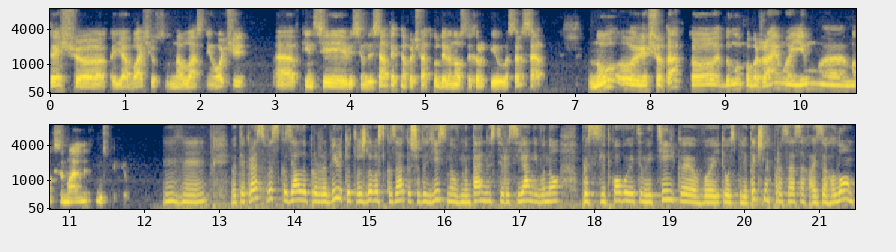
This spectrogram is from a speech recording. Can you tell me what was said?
те, що я бачив на власні очі е, в кінці 80-х, на початку 90-х років в СРСР. Ну, якщо так, то думаю, побажаємо їм е, максимальних успіхів. Угу. І от якраз ви сказали про рабів. Тут важливо сказати, що це дійсно в ментальності росіян, і воно прослідковується не тільки в якихось політичних процесах, а й загалом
